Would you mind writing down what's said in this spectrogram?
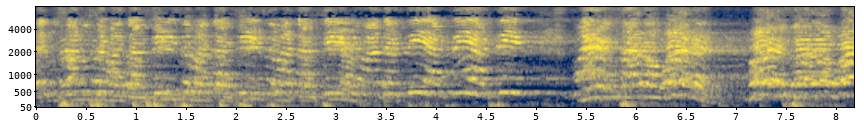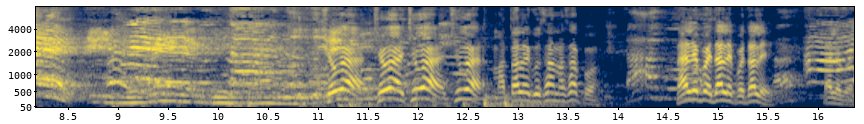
El gusano se mata así, se mata así, se mata así, se mata así, así, así. ¡Muere el gusano, muere! ¡Muere el gusano, muere! Y muere el gusano. Chuga, chuga, chuga, chuga. Matale al gusano, sapo. Dale pues, dale pues, dale. Dale pues.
